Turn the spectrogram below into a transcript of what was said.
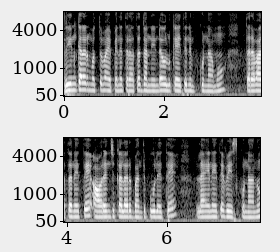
గ్రీన్ కలర్ మొత్తం అయిపోయిన తర్వాత దాని నిండా ఉలిక అయితే నింపుకున్నాము. తర్వాతనైతే ఆరెంజ్ కలర్ బంతి అయితే లైన్ అయితే వేసుకున్నాను.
